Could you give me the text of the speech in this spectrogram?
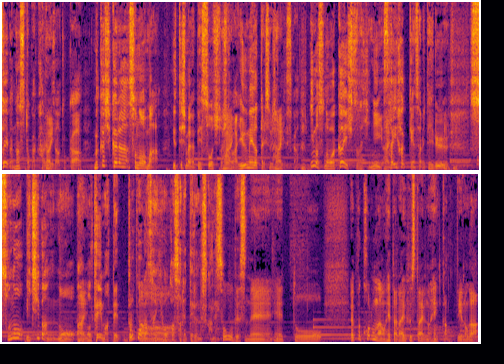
例えば那須とか軽井沢とか、はい、昔からその、まあ言ってしまえば別荘地としては有名だったりするじゃないですか、はい、今その若い人たちに再発見されている、その一番のあのテーマってどこが再評価されてるんですかね？そうですね。えっとやっぱコロナを経たライフスタイルの変化っていうのが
